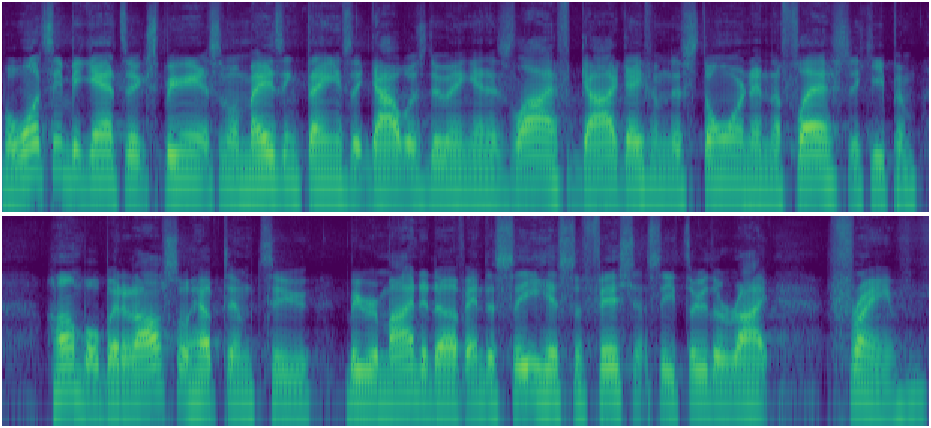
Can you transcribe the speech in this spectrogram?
But once he began to experience some amazing things that God was doing in his life, God gave him this thorn in the flesh to keep him humble. But it also helped him to be reminded of and to see his sufficiency through the right frame.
